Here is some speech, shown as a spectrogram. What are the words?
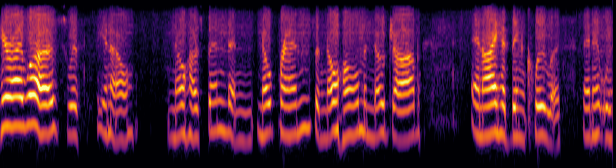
here I was with, you know, no husband and no friends and no home and no job. And I had been clueless. And it was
